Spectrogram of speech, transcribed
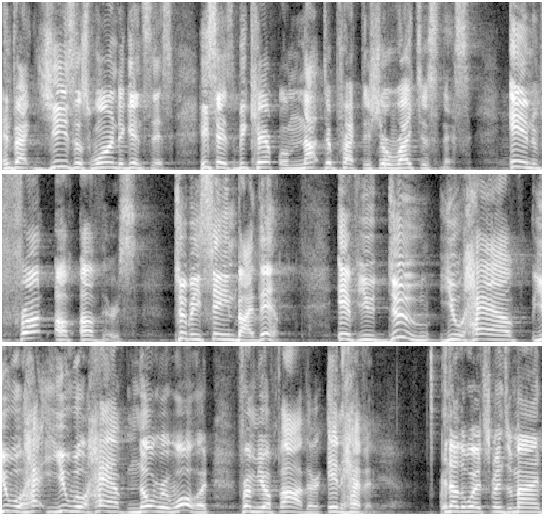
In fact, Jesus warned against this. He says, Be careful not to practice your righteousness in front of others to be seen by them. If you do, you have you will ha- you will have no reward from your Father in heaven. In other words, friends of mine,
